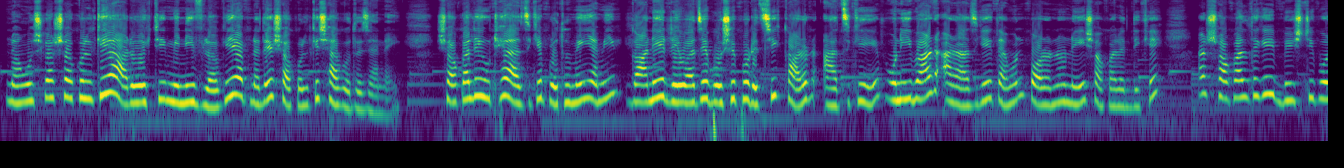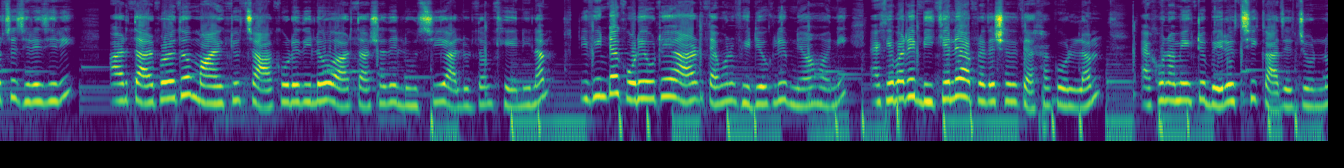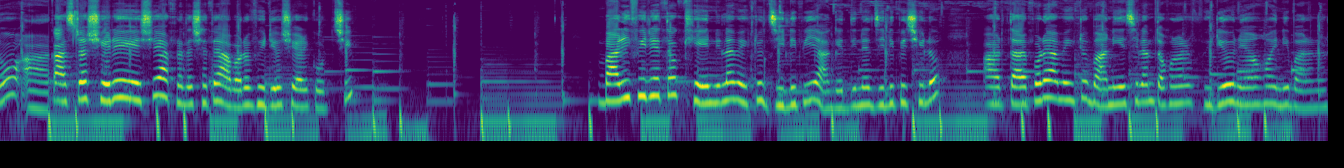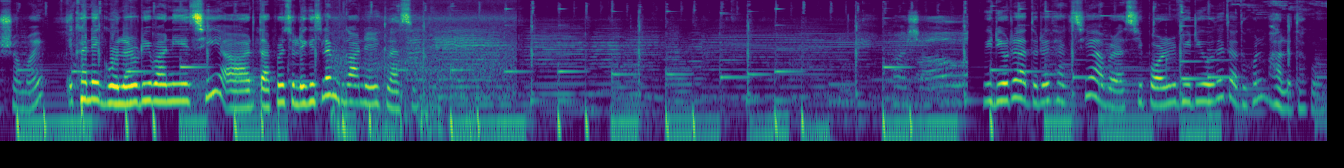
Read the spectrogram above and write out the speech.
নমস্কার সকলকে, আরও একটি মিনি ভ্লগে আপনাদের সকলকে স্বাগত জানাই। সকালে উঠে আজকে প্রথমেই আমি গানের রেওয়াজে বসে পড়েছি, কারণ আজকে শনিবার আর আজকে তেমন পড়ানো নেই সকালের দিকে। আর সকাল থেকেই বৃষ্টি পড়ছে ঝিরিঝিরি, আর তারপরে তো মা একটু চা করে দিল, আর তার সাথে লুচি, আলুর দম খেয়ে নিলাম। টিফিনটা করে উঠে আর তেমন ভিডিও ক্লিপ নেওয়া হয়নি। একেবারে বিকেলে আপনাদের সাথে দেখা করলাম। এখন আমি একটু বেরোচ্ছি কাজের জন্য আর কাজটা সেরে এসে আপনাদের সাথে আবারও ভিডিও শেয়ার করছি। বাড়ি ফিরে তো খেয়ে নিলাম একটু জিলিপি, আগের দিনের জিলিপি ছিল। আর তারপরে আমি একটু বানিয়েছিলাম, তখন আর ভিডিও নেওয়া হয়নি বানানোর সময়। এখানে গোলা রুটি বানিয়েছি আর তারপরে চলে গেছিলাম গানের ক্লাসে ভিডিওটা এতটাই থাকছে, আবার আসছি পরের ভিডিওতে ততক্ষণ ভালো থাকুন।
